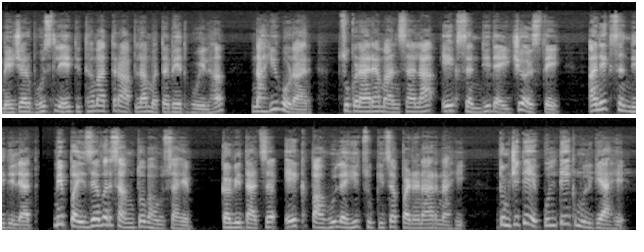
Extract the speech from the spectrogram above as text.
मेजर भोसले तिथं मात्र आपला मतभेद होईल हा? नाही होणार. चुकणाऱ्या माणसाला एक संधी द्यायची असते. अनेक संधी दिल्यात. मी पैजेवर सांगतो भाऊसाहेब. कविताचं एक पाहुलही चुकीचं पडणार नाही. तुमची ती एकुलती एक मुलगी आहे.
